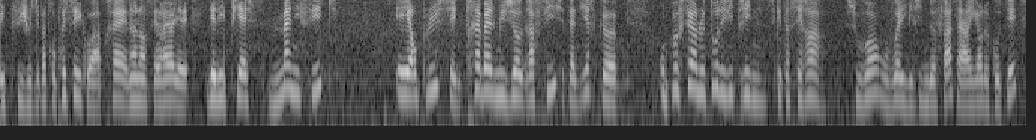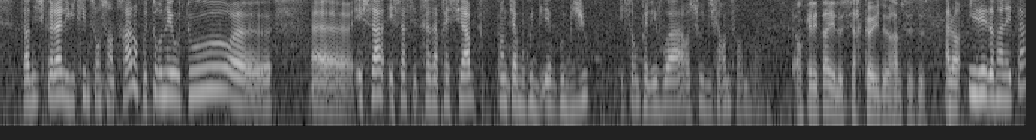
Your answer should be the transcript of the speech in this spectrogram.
et puis je ne suis pas trop pressée quoi. Après, non, non, c'est vrai, il y, a, il y a des pièces magnifiques. Et en plus, il y a une très belle muséographie, c'est-à-dire que on peut faire le tour des vitrines, ce qui est assez rare. Souvent, on voit les vitrines de face, à la rigueur de côté, tandis que là, les vitrines sont centrales, on peut tourner autour. euh, euh, et ça, et ça c'est très appréciable quand il y a beaucoup de, a beaucoup de bijoux. Et ça, on peut les voir sous différentes formes. quoi. En quel état est le cercueil de Ramsès II Alors, il est dans un état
